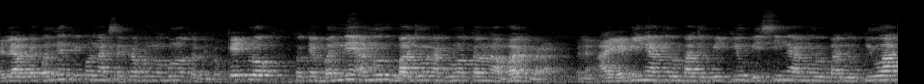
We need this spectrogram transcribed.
એટલે આપણે બંને ત્રિકોણના ક્ષેત્રફળનો ગુણોત્તર લીધો. કેટલો? તો કે બંને અનુરૂપ બાજુઓના ગુણોત્તરના વર્ગ બરાબર. એટલે આ AB ને અનુરૂપ બાજુ PQ, BC ને અનુરૂપ બાજુ QR,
